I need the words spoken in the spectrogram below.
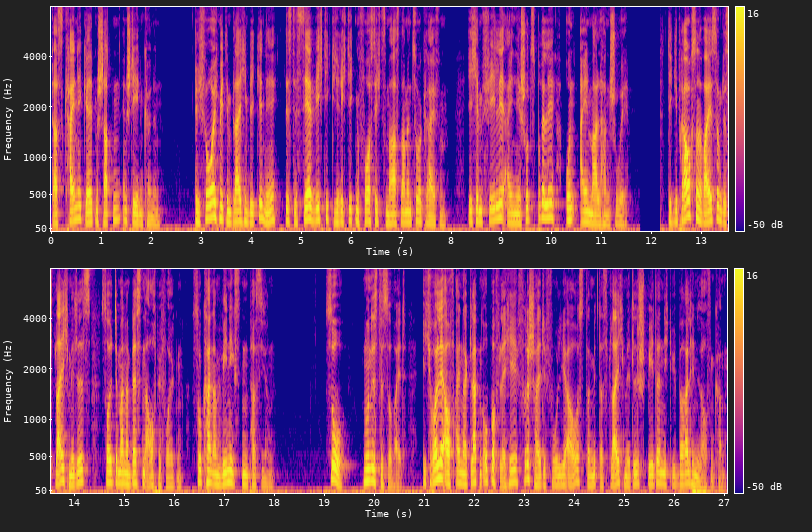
dass keine gelben Schatten entstehen können. Bevor ich mit dem Bleichen beginne, ist es sehr wichtig, die richtigen Vorsichtsmaßnahmen zu ergreifen. Ich empfehle eine Schutzbrille und Einmalhandschuhe. Die Gebrauchsanweisung des Bleichmittels sollte man am besten auch befolgen. So kann am wenigsten passieren. So, nun ist es soweit. Ich rolle auf einer glatten Oberfläche Frischhaltefolie aus, damit das Bleichmittel später nicht überall hinlaufen kann.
